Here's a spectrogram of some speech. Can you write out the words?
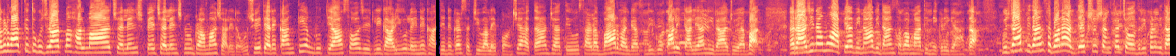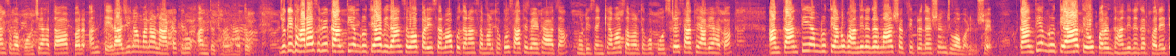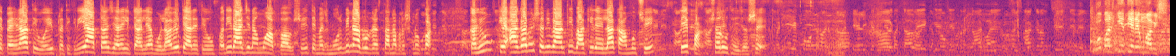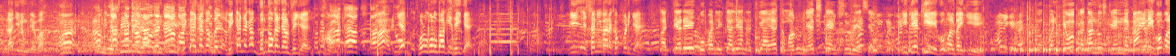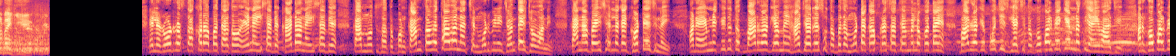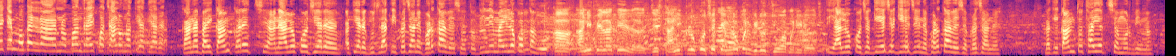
આગળ વાત કરીએ તો ગુજરાતમાં હાલમાં ચેલેન્જ પે ચેલેન્જનો ડ્રામા ચાલી રહ્યો છે. ત્યારે કાંતિ અમૃત્યા સો જેટલી ગાડીઓ લઈને ગાંધીનગર સચિવાલય પહોંચ્યા હતા, જ્યાં તેઓ સાડા બાર વાગ્યા સુધી ગોપાલ ઇટાલિયાની રાહ જોયા બાદ રાજીનામું આપ્યા વિના વિધાનસભામાંથી નીકળી ગયા હતા. ગુજરાત વિધાનસભાના અધ્યક્ષ શંકર ચૌધરી પણ વિધાનસભા પહોંચ્યા હતા, પર અંતે રાજીનામાના નાટકનો અંત થયો હતો. જોકે ધારાસભ્ય કાંતિ અમૃત્યા વિધાનસભા પરિસરમાં પોતાના સમર્થકો સાથે બેઠા હતા. મોટી સંખ્યામાં સમર્થકો પોસ્ટર સાથે આવ્યા હતા. આમ કાંતિ અમૃત્યાનું ગાંધીનગરમાં શક્તિ પ્રદર્શન જોવા મળ્યું છે. કાંતિ અમૃત્યા તેઓ પરત ગાંધીનગર ફરે તે પહેલા તેઓએ પ્રતિક્રિયા આપતા જ્યારે ઇટાલિયા બોલાવે ત્યારે તેઓ ફરી રાજીનામું આપવા આવશે તેમજ મોરબીના રોડ રસ્તાના પ્રશ્નો પણ. કહ્યું કે આગામી શનિવારથી બાકી રહેલા કામો છે તે પણ શરૂ થઈ જશે. ગોપાલ અત્યારે હું આવીશ. રાજીનામું દેવા. વિકાસના કામ ધંધો કર ચાલુ થઈ જાય. જે થોડું ઘણું બાકી થઈ જાય. શનિવારે ખપ પડી જાય. અત્યારે ગોપાલ ઇટાલિયા નથી આયા તમારું નેક્સ્ટ સ્ટેન્ડ શું રહેશે? એ કે કીએ ગોપાલભાઈ કીએ. પણ કેવા પ્રકારનું સ્ટેન્ડ કાંઈ નહીં ગોપાલભાઈ કીએ. એટલે રોડ રસ્તા ખરાબ હતા તો એના હિસાબે, ખાડાના હિસાબે કામ નહોતું થતું. પણ કામ તો હવે થવાના છે ને, મોરબીની જનતાએ જોવાની. કાનાભાઈ છે એટલે કંઈ ઘટે જ નહીં. અને એમને કીધું તો બાર વાગે અમે હાજર રહેશું તો બધા મોટા કાફરા સાથે અમે લોકો ત્યાં બાર વાગે પહોંચી જ ગયા છે તો ગોપાલભાઈ કેમ નથી આવ્યા હજી? અને ગોપાલભાઈ કેમ મોબાઈલ એમનો બંધ રાખ્યો? ચાલુ નથી અત્યારે. કાનાભાઈ કામ કરે જ છે અને આ લોકો જ્યારે અત્યારે ગુજરાતની પ્રજાને ભડકાવે છે તો દિલ્હીમાં એ લોકો આની પહેલા તે જે સ્થાનિક લોકો છે તેમનો પણ વિરોધ જોવા મળી રહ્યો છે. આ લોકો જગ્યાએ જગ્યાએ જઈને ભડકાવે છે પ્રજાને. બાકી કામ તો થાય જ છે મોરબીમાં.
